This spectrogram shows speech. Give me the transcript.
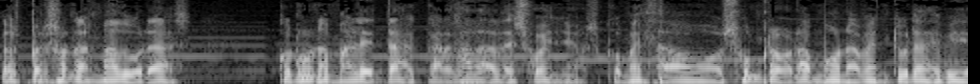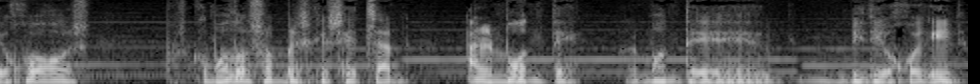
dos personas maduras, con una maleta cargada de sueños. Comenzábamos un programa, una aventura de videojuegos, pues como dos hombres que se echan al monte, al monte videojueguil,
